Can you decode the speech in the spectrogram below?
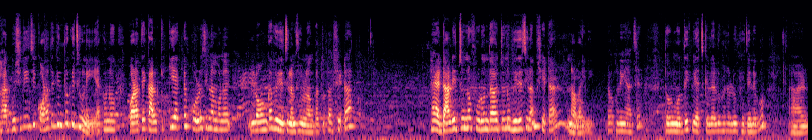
ভাত বসিয়ে দিয়েছি, কড়াতে কিন্তু কিছু নেই। এখনও কড়াতে কালকে কি একটা করেছিলাম মনে হয়, লঙ্কা ভেজেছিলাম, শুকনো লঙ্কা। তো তা সেটা হ্যাঁ ডালের জন্য, ফোড়ন দেওয়ার জন্য ভেজেছিলাম, সেটা নাবাইনি ওখানেই আছে। তোর মধ্যেই পেঁয়াজ কেলে, আলু ভাটালু ভেজে নেব। আর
